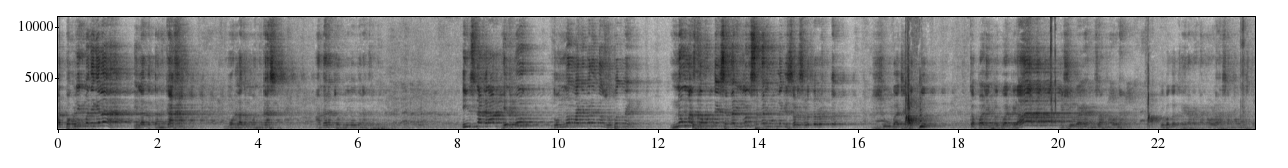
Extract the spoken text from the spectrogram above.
आणि पब्लिकमध्ये गेला दिला तर तणकास मोडला तर मनकास. अंधारात झोपलेलं होतं रात्रभर. इंस्टाग्राम फेसबुक दोन दोन वाजेपर्यंत झोपत नाही. नऊ वाजता उठते सकाळी मग सकाळी उठलं की सडसडत रक्त. शिवबाचे भक्त कपाळी भगवा टिळा. मी शिवरायांचा मावळा हे बघा खैराबाटा मावळा असा मावळा असतो.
